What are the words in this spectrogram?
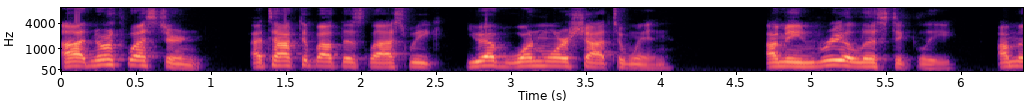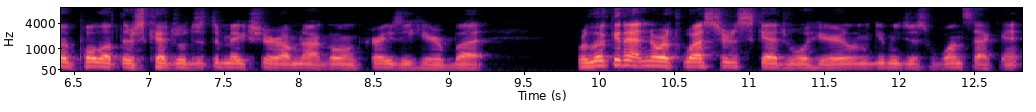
Uh, Northwestern. I talked about this last week. You have one more shot to win. I mean, realistically, I'm going to pull up their schedule just to make sure I'm not going crazy here, but we're looking at Northwestern's schedule here. Let me give me just one second.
